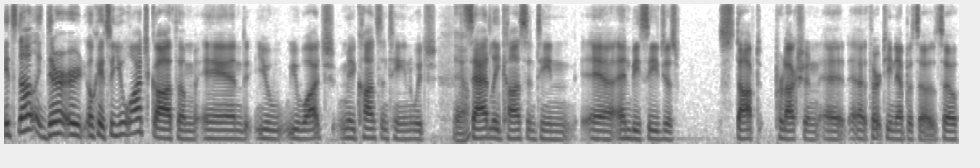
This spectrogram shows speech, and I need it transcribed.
It's not like there are okay. So you watch Gotham and you you watch maybe Constantine, which Yeah. sadly Constantine uh, NBC just stopped production at uh, 13 episodes. So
